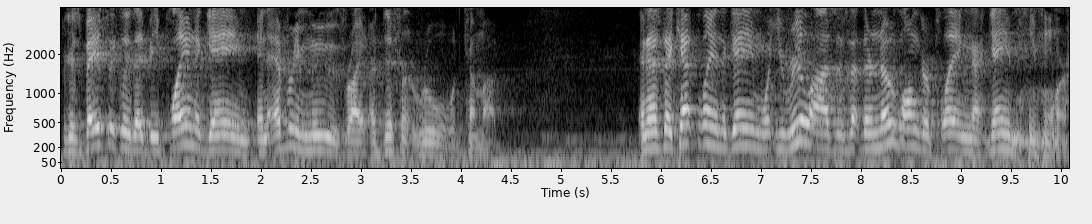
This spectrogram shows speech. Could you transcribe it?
because basically they'd be playing a game and every move, right, a different rule would come up. And as they kept playing the game, what you realize is that they're no longer playing that game anymore.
